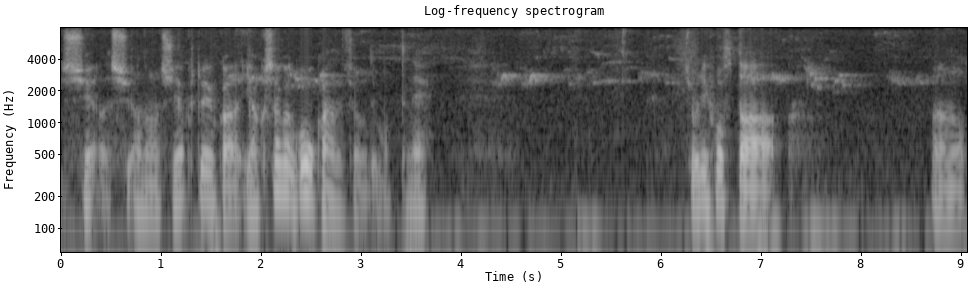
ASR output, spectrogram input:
主主あの主役というか役者が豪華なんですよでもってね。ジョリー・フォスターあの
